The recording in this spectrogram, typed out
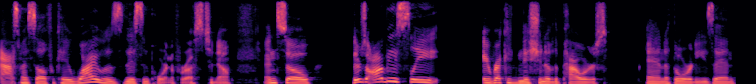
ask myself, okay, why was this important for us to know? And so there's obviously a recognition of the powers and authorities and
